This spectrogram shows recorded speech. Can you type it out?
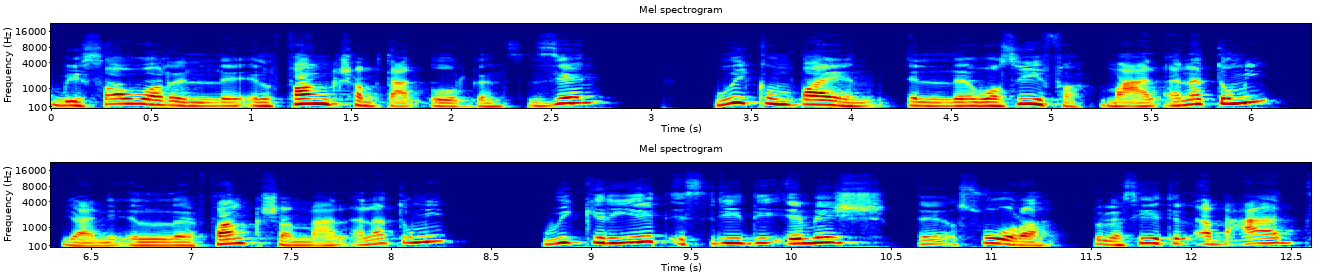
بيصور ال function بتاع ال organs then we combine الوظيفة مع ال anatomy يعني ال function مع ال anatomy we create 3D image صورة ثلاثية الأبعاد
